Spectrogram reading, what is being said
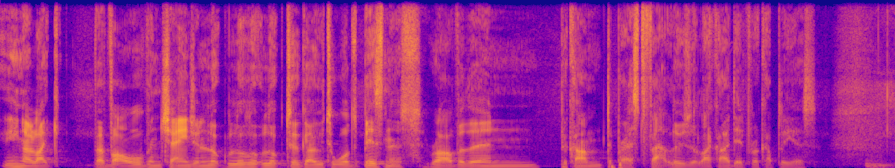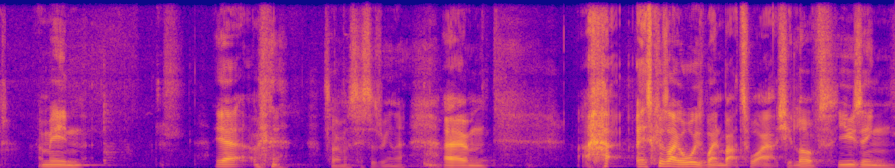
you know, like evolve and change and look look, look to go towards business rather than become depressed fat loser like I did for a couple of years? I mean, yeah. Sorry, my sister's ringing there. Um, it's because I always went back to what I actually loved. Using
